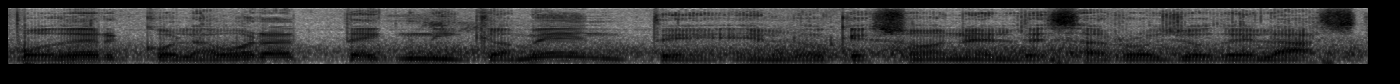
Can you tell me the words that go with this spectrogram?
poder colaborar técnicamente en lo que son el desarrollo de las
